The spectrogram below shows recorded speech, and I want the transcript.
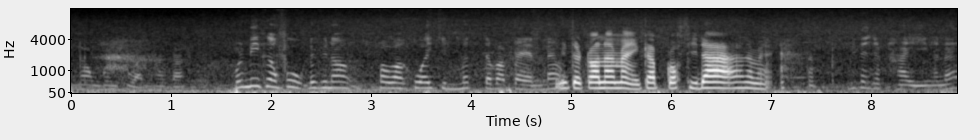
พี่น้องเบิ่งสวนค่ะจ้ะ มันมีเครื่องปลูกด้วยพี่น้อง เพราะว่าควายกินหมดแต่ว่าแปลนแล้วมีแต่ก้อนหน้าใหม่กับกอกซิดานะแม่กับมีแต่จะไทยนั่นแหละ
